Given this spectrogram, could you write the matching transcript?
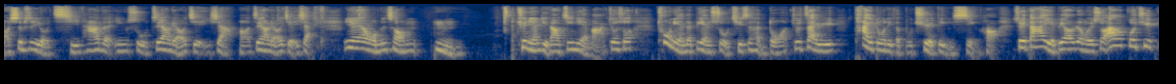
啊，是不是有其他的因素？这要了解一下，好，这要了解一下，因为我们从嗯去年底到今年嘛，就是说兔年的变数其实很多，就在于太多的一个不确定性哈，所以大家也不要认为说啊，过去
